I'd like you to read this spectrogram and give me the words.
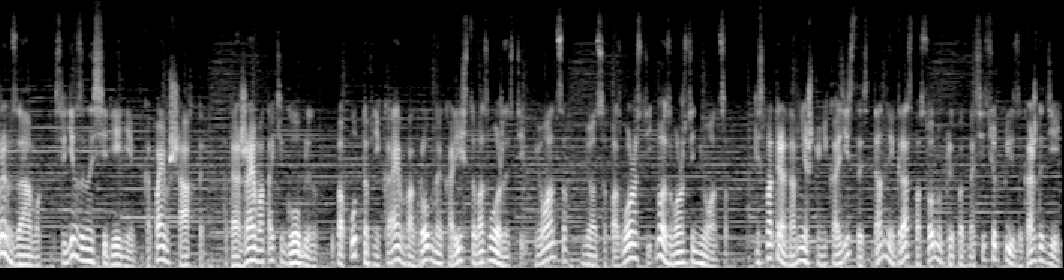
Строим замок, следим за населением, копаем шахты, отражаем атаки гоблинов и попутно вникаем в огромное количество возможностей, нюансов, нюансов возможностей и возможностей нюансов. Несмотря на внешнюю неказистость, данная игра способна преподносить сюрпризы каждый день,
